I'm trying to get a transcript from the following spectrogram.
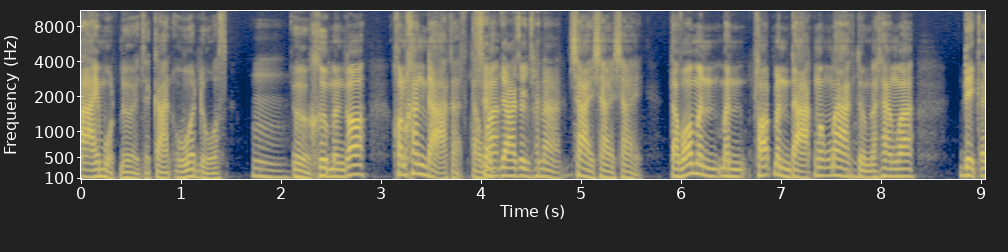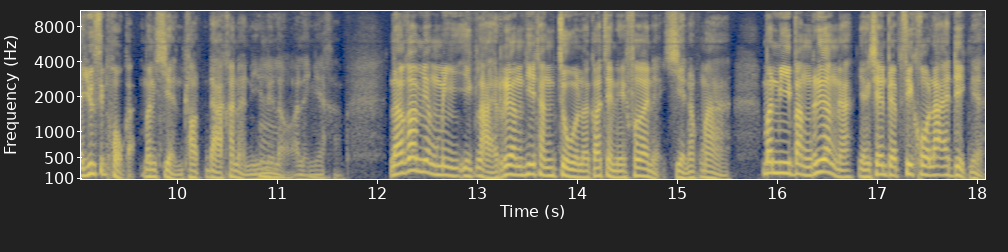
ตายหมดเลยจากการโอเวอร์โดสอืมเออคือมันก็ค่อนข้างดาร์กอะแต่เสว่าพยาเกินขนาดใช่ใช่ใช่แต่ว่ามันมันพล็อตมัน dark มากๆจนกระทั่งว่าเด็กอายุ 16อะมันเขียนพล็อต dark ขนาดนี้เลยเหรออะไรเงี้ยครับแล้วก็ยังมีอีกหลายเรื่องที่ทั้งจูนแล้วก็เจนนิเฟอร์เนี่ยเขียนออกมา มันมีบางเรื่องนะ อย่างเช่นเ e p ซี่โคลา Addict เนี่ย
